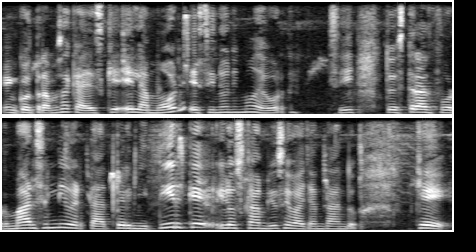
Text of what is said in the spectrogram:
encontramos acá es que el amor es sinónimo de orden. ¿Sí? Entonces, transformarse en libertad, permitir que los cambios se vayan dando, que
